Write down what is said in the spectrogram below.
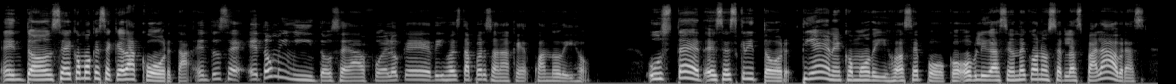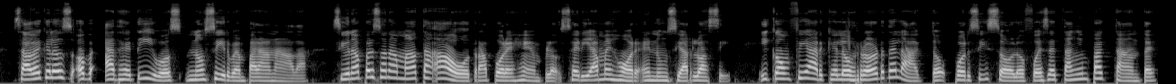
Entonces, como que se queda corta. Entonces, esto mimito, o sea, fue lo que dijo esta persona que cuando dijo. Usted es escritor, tiene, como dijo hace poco, obligación de conocer las palabras. Sabe que los adjetivos no sirven para nada. Si una persona mata a otra, por ejemplo, sería mejor enunciarlo así y confiar que el horror del acto por sí solo fuese tan impactante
